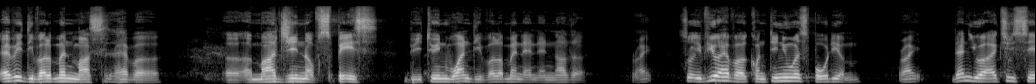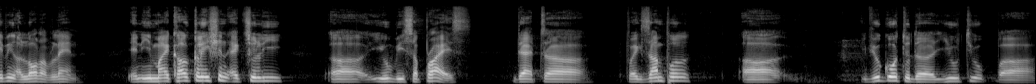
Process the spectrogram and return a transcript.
every development must have a, a, margin of space between one development and another, right? So if you have a continuous podium, right, then you are actually saving a lot of land. And in my calculation, actually, uh, you'll be surprised that, uh, for example, uh, if you go to the YouTube uh,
